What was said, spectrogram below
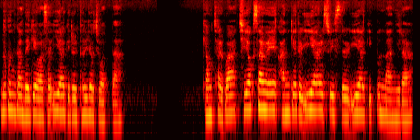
누군가 내게 와서 이야기를 들려주었다. 경찰과 지역사회의 관계를 이해할 수 있을 이야기뿐 아니라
